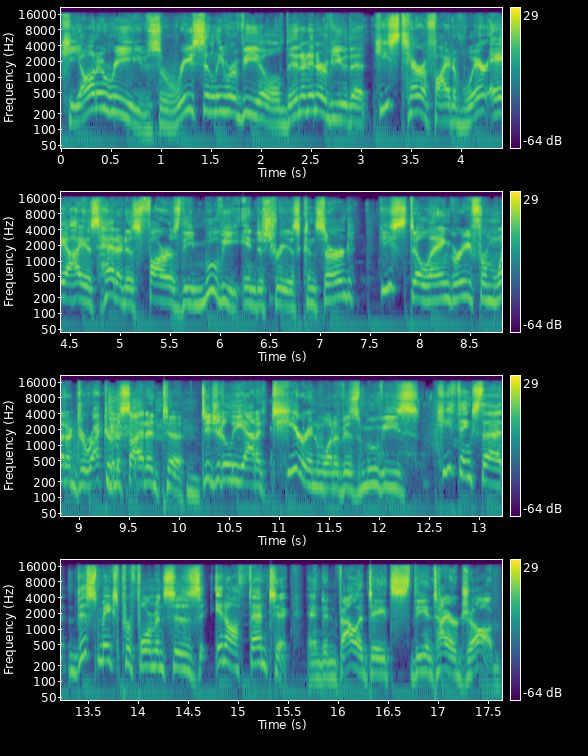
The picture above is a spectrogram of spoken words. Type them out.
Keanu Reeves recently revealed in an interview that he's terrified of where AI is headed as far as the movie industry is concerned. He's still angry from when a director decided to digitally add a tear in one of his movies. He thinks that this makes performances inauthentic and invalidates the entire job.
